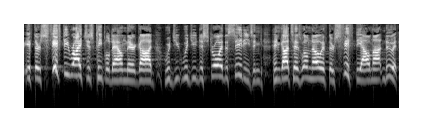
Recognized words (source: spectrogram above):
if there's 50 righteous people down there, God, would you, would you destroy the cities? And, and God says, well, no, if there's 50, I'll not do it.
